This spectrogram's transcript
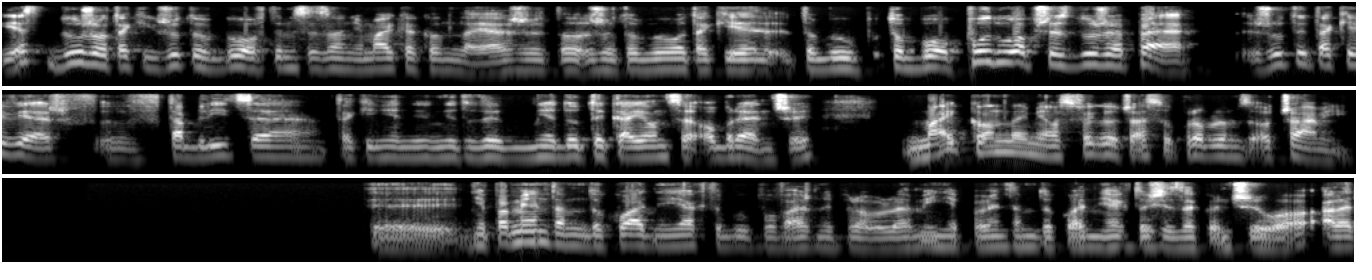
jest dużo takich rzutów było w tym sezonie Mike'a Conleya, że to, że to było takie, to, był, to było pudło przez duże P. Rzuty takie, wiesz, w, w tablicę, takie niedotykające obręczy. Mike Conley miał swego czasu problem z oczami. Y, nie pamiętam dokładnie, jak to był poważny problem i nie pamiętam dokładnie, jak to się zakończyło, ale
